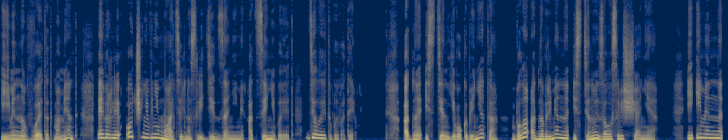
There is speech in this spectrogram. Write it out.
и именно в этот момент Эверли очень внимательно следит за ними, оценивает, делает выводы. Одна из стен его кабинета была одновременно и стеной зала совещания, и именно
